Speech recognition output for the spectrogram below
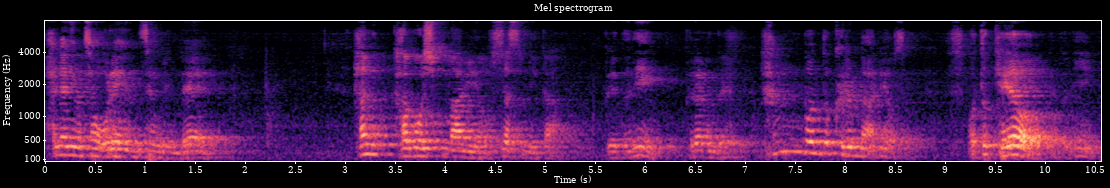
8년이면 참 오랜 세월인데 한국 가고 싶은 마음이 없으셨습니까? 그랬더니 그러는 거예요. 한 번도 그런 마음이 없어요. 어떻게 해요? 그랬더니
